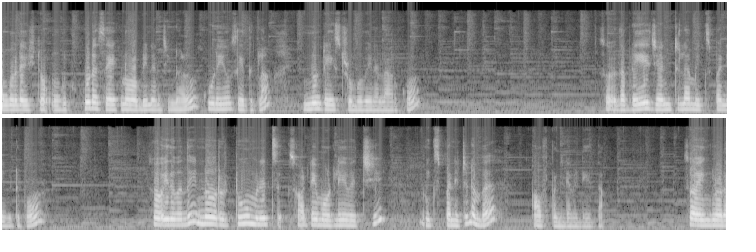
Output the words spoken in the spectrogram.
உங்களோட இஷ்டம். உங்களுக்கு கூட சேர்க்கணும் அப்படின்னு நினச்சிங்கனாலும் கூடையும் சேர்த்துக்கலாம். இன்னும் டேஸ்ட் ரொம்பவே நல்லாயிருக்கும். ஸோ இதை அப்படியே ஜென்டிலாக மிக்ஸ் பண்ணி விட்டுப்போம். ஸோ இது வந்து இன்னும் ஒரு டூ மினிட்ஸ் சாட்டே மோட்லேயே வச்சு மிக்ஸ் பண்ணிவிட்டு நம்ம ஆஃப் பண்ணிட வேண்டியது தான் ஸோ எங்களோட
